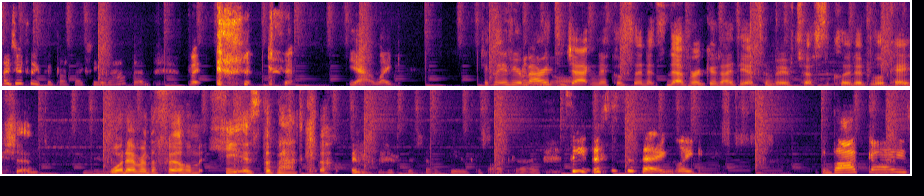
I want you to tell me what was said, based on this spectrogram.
I do think that that's actually gonna happen but yeah like Particularly if you're married to. Jack Nicholson, it's never a good idea to move to a secluded location. No. Whatever the film, he is the bad guy. the selfie is the bad guy. See, this is the thing. Like, the bad guys,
